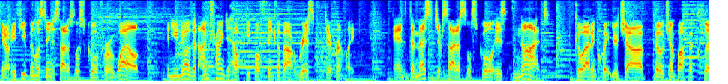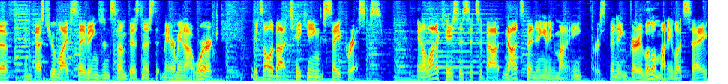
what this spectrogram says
you know, if you've been listening to Hustle School for a while, then you know that I'm trying to help people think about risk differently. And the message of Hustle School is not go out and quit your job, go jump off a cliff, invest your life savings in some business that may or may not work. It's all about taking safe risks. In a lot of cases, it's about not spending any money or spending very little money, let's say,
